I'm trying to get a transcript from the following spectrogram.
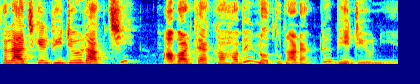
তাহলে আজকের ভিডিও রাখছি। আবার দেখা হবে নতুন আর একটা ভিডিও নিয়ে।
